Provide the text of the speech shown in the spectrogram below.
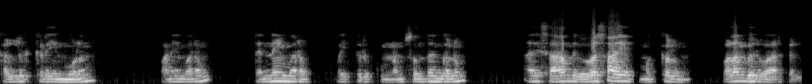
கள்ளுக்கடையின் மூலம் பனைமரம் தென்னை மரம் வைத்திருக்கும் நம் சொந்தங்களும் அதை சார்ந்த விவசாய மக்களும் வளம் பெறுவார்கள்.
